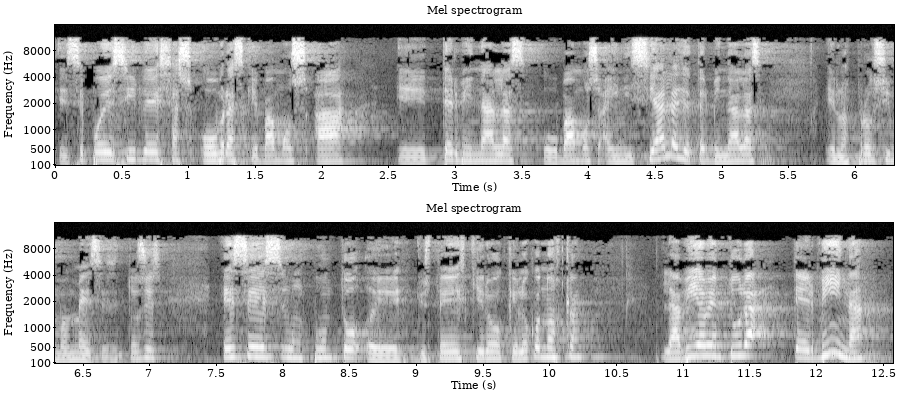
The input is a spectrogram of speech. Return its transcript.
eh, se puede decir, de esas obras que vamos a eh, terminarlas o vamos a iniciarlas y a terminarlas en los próximos meses. Entonces, ese es un punto eh, que ustedes quiero que lo conozcan. La Vía Aventura termina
